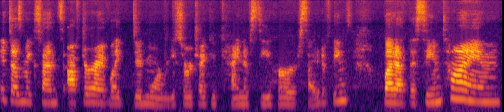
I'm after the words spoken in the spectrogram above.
it does make sense after I like did more research. I could kind of see her side of things, but at the same time,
